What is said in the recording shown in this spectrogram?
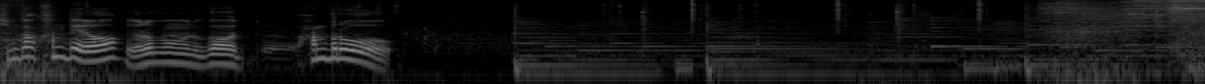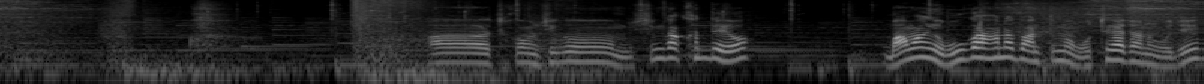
심각한데요? 여러분 이거 함부로 아 잠깐 지금 심각한데요 마망이 5가 하나도 안 뜨면 어떻게 하자는 거지?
